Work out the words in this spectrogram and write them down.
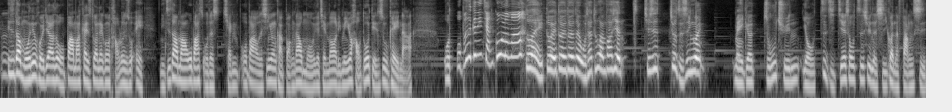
嗯、一直到某一天回家的时候，我爸妈开始突然在跟我讨论说：“哎、欸，你知道吗？我把我的钱，我把我的信用卡绑到某一个钱包里面，有好多点数可以拿。”我我不是跟你讲过了吗？对对对对对，我才突然发现，其实就只是因为。每个族群有自己接收资讯的习惯的方式，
